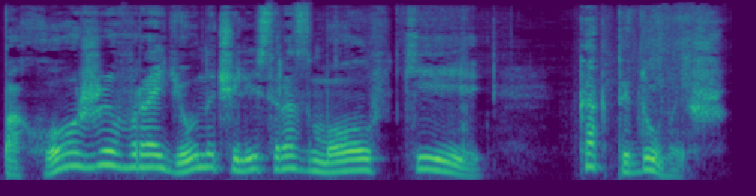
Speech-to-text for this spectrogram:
Похоже, в раю начались размолвки. Как ты думаешь,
